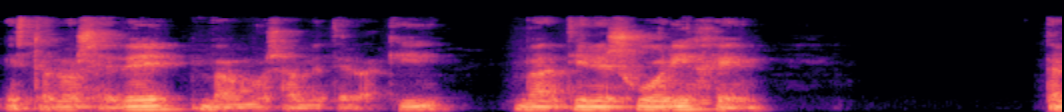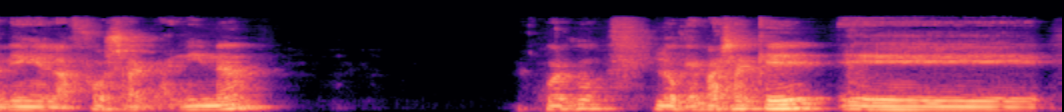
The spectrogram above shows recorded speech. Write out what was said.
esto no se ve, vamos a meter aquí, tiene su origen también en la fosa canina, ¿de acuerdo? Lo que pasa que eh,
